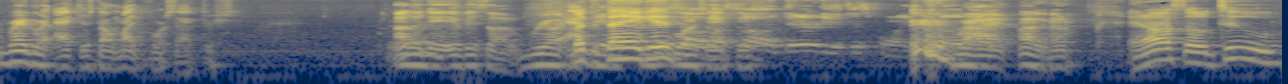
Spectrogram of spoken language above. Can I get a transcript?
regular actors don't like voice actors. Other than if it's a real actor. But the thing is- It's voice actors. solidarity at this point. Right. Okay. And also too,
